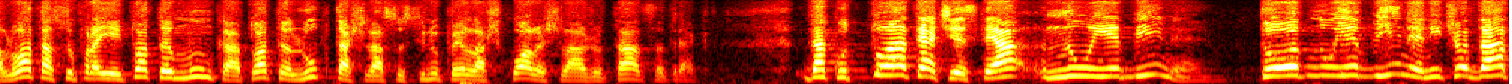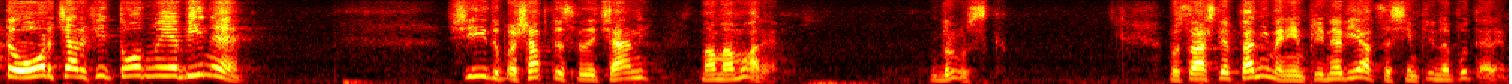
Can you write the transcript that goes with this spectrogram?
luat asupra ei toată munca, toată lupta și l-a susținut pe el la școală și l-a ajutat să treacă. Dar cu toate acestea nu e bine. Tot nu e bine, niciodată, orice ar fi, tot nu e bine. Și după 17 ani, mama moare. Brusc. Nu s-a așteptat nimeni în plină viață și în plină putere.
